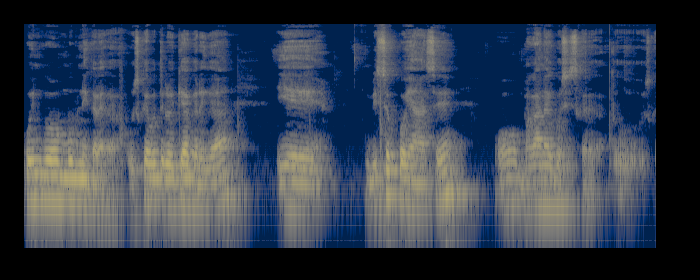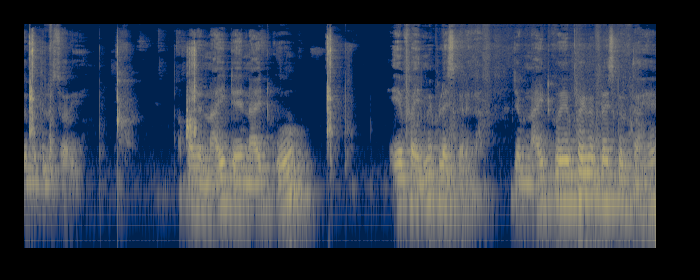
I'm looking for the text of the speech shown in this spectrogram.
वो कोइन को मूव नहीं करेगा उसके बदले क्या करेगा, ये बिशप को यहाँ से वो भगाने की कोशिश करेगा। तो उसके बदले सॉरी अपना जो नाइट है नाइट को ए फाइव में प्लेस करेगा। जब नाइट को ए फाइव में प्लेस करता है,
